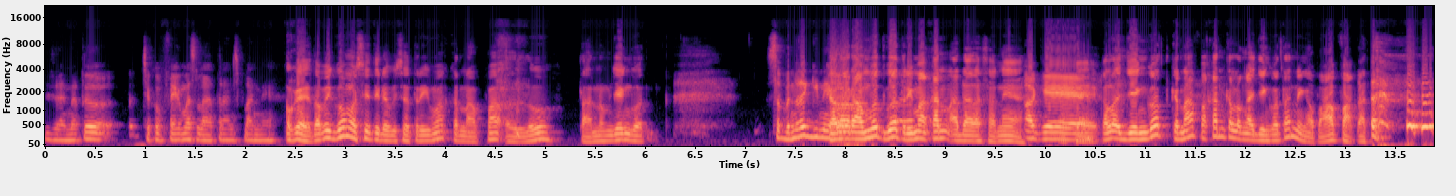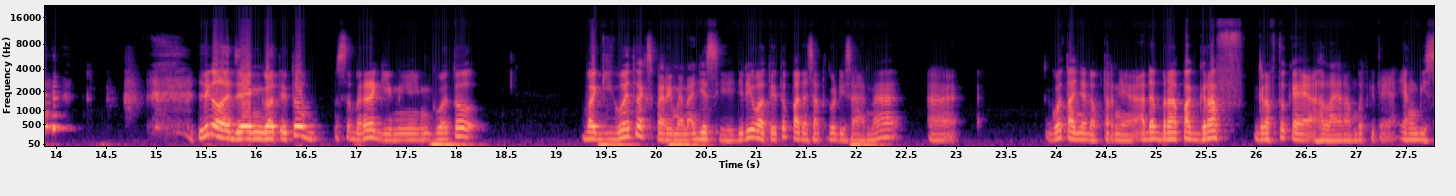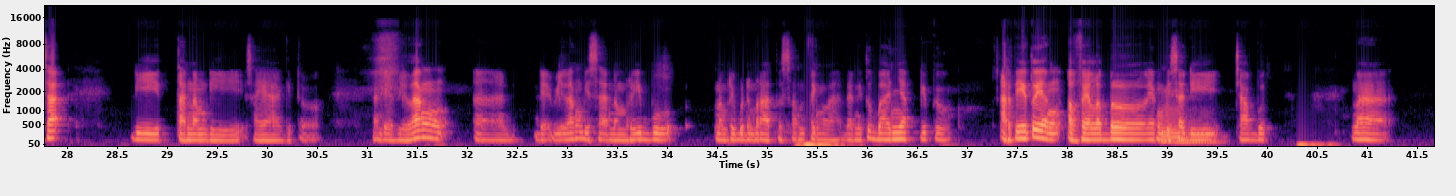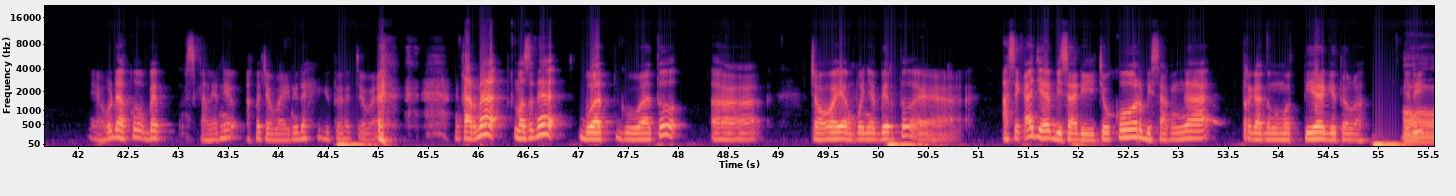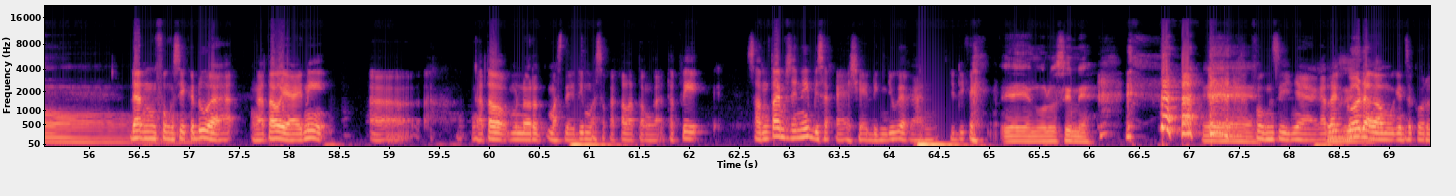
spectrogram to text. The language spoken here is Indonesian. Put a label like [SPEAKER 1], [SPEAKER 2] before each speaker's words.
[SPEAKER 1] di sana tuh cukup famous lah transplantnya.
[SPEAKER 2] Oke, tapi gue masih tidak bisa terima kenapa lu tanam jenggot.
[SPEAKER 1] Sebenarnya gini.
[SPEAKER 2] Kalau rambut gue terima kan ada alasannya.
[SPEAKER 1] Oke.
[SPEAKER 2] Kalau jenggot kenapa kan kalau nggak jenggotan ya nggak apa-apa kan.
[SPEAKER 1] Jadi kalau jenggot itu sebenarnya gini, gue tuh bagi gue itu eksperimen aja sih. Jadi waktu itu pada saat gue di sana, uh, gue tanya dokternya, ada berapa graf, graf tuh kayak helai rambut gitu ya, yang bisa ditanam di saya gitu. Nah dia bilang, uh, dia bilang bisa 6000, 6600 something lah, dan itu banyak gitu. Artinya itu yang available, yang bisa
[SPEAKER 2] Hmm.
[SPEAKER 1] dicabut. Nah, ya udah aku beb sekalian yuk aku coba ini deh gitu coba karena maksudnya buat gua tuh eh, cowok yang punya bir tuh ya asik aja bisa dicukur bisa enggak tergantung mood dia gitu loh jadi
[SPEAKER 2] oh.
[SPEAKER 1] dan fungsi kedua nggak tahu ya ini eh, nggak tahu menurut Mas Dedi masuk akal atau enggak tapi sometimes ini bisa kayak shading juga kan jadi kayak
[SPEAKER 2] Iya yang ngurusin ya. Iya, iya, iya.
[SPEAKER 1] fungsinya karena gua udah nggak mungkin sekurus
